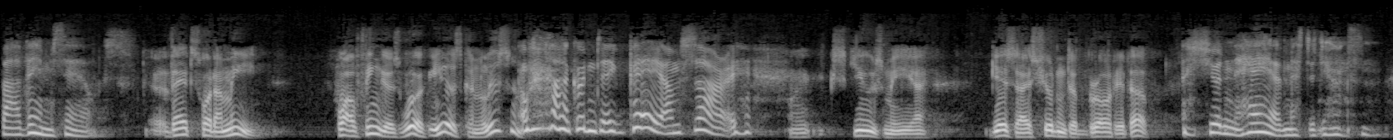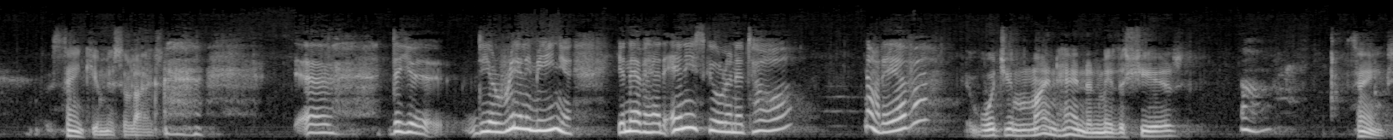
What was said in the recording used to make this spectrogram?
By themselves. Uh, that's what I mean. While fingers work, ears can listen. Oh, I couldn't take pay. I'm sorry. Uh, excuse me. I guess I shouldn't have brought it up. I shouldn't have, Mr. Johnson. Thank you, Miss Eliza. Uh, do you do you really mean you you never had any schooling at all? Not ever? Would you mind handing me the shears? Oh. Thanks.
